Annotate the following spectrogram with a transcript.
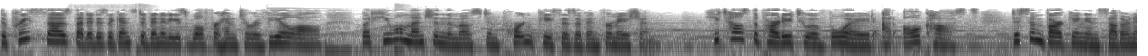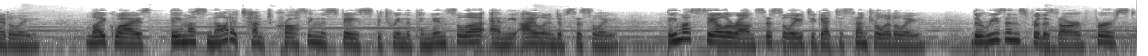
The priest says that it is against divinity's will for him to reveal all, but he will mention the most important pieces of information. He tells the party to avoid, at all costs, disembarking in southern Italy. Likewise, they must not attempt crossing the space between the peninsula and the island of Sicily. They must sail around Sicily to get to central Italy. The reasons for this are, first,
